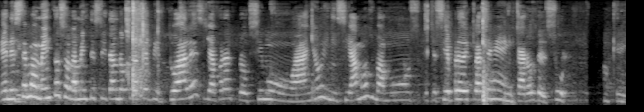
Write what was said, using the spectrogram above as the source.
En este momento solamente estoy dando clases virtuales. Ya para el próximo año iniciamos. Vamos, yo siempre doy clases en Carol del Sur. Ok.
